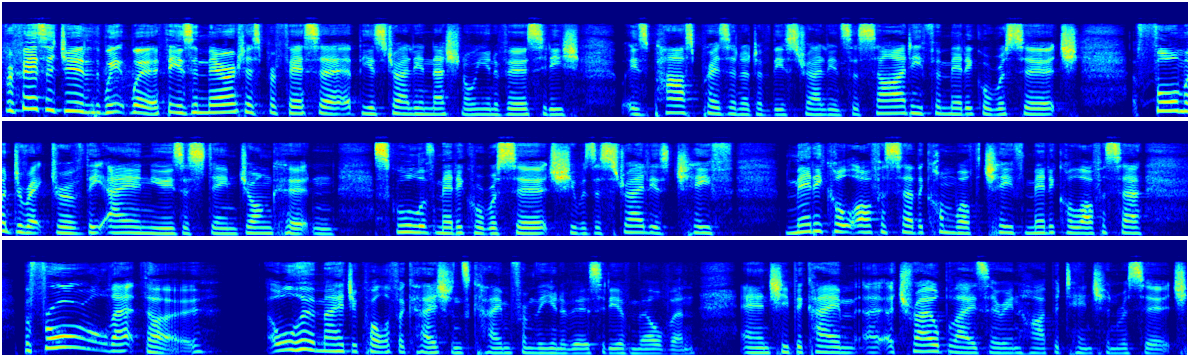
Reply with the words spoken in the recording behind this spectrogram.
Professor Judith Whitworth is Emeritus Professor at the Australian National University, she is past President of the Australian Society for Medical Research, former Director of the ANU's esteemed John Curtin School of Medical Research. She was Australia's Chief Medical Officer, the Commonwealth Chief Medical Officer. Before all that, though, all her major qualifications came from the University of Melbourne, and she became a, a, trailblazer in hypertension research.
